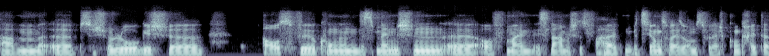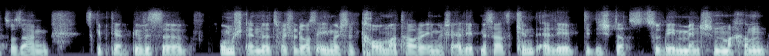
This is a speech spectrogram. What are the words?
haben äh, psychologische Auswirkungen des Menschen äh, auf mein islamisches Verhalten, beziehungsweise um es vielleicht konkreter zu sagen, es gibt ja gewisse Umstände, zum Beispiel du hast irgendwelche Traumata oder irgendwelche Erlebnisse als Kind erlebt, die dich dazu, zu dem Menschen machen,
